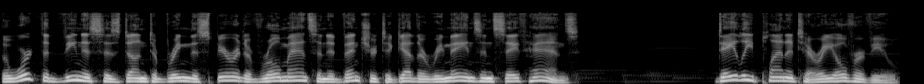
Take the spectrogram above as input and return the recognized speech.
the work that Venus has done to bring the spirit of romance and adventure together remains in safe hands. Daily Planetary Overview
